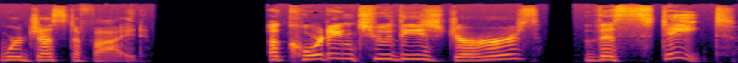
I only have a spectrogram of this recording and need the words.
were justified. According to these jurors, the state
